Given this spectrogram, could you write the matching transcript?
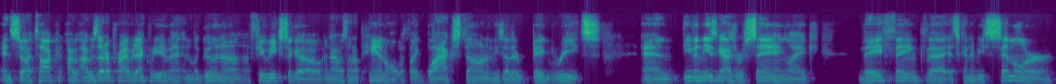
And so I talked, I, I was at a private equity event in Laguna a few weeks ago, and I was on a panel with like Blackstone and these other big REITs. And even these guys were saying like they think that it's going to be similar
